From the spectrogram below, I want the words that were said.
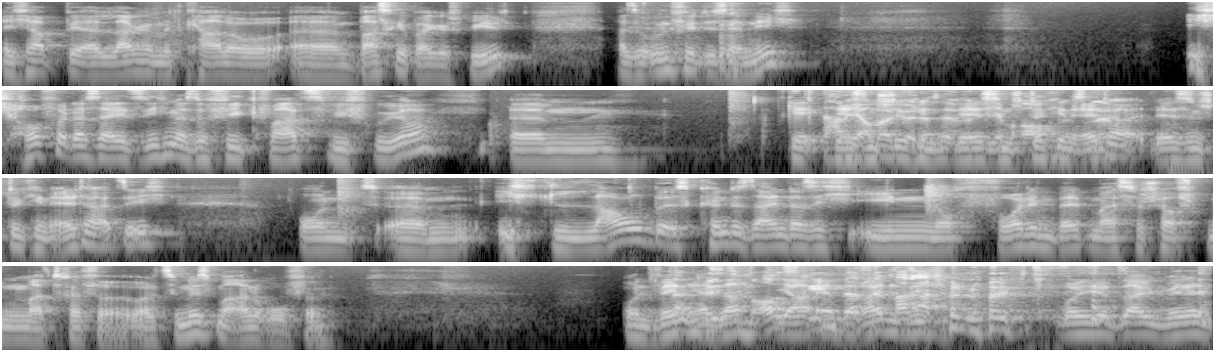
ich habe ja lange mit Carlo äh, Basketball gespielt, also unfit ist er nicht. Ich hoffe, dass er jetzt nicht mehr so viel quarzt wie früher. Ähm, der, ist ein, Stückchen, der, ist ein Stückchen ne? älter, der ist ein Stückchen älter als ich. Und ähm, ich glaube, es könnte sein, dass ich ihn noch vor den Weltmeisterschaften mal treffe oder zumindest mal anrufe. Und wenn dann er sagt, ja, er dass er Marathon sich, läuft. Wollte ich jetzt sagen, wenn er,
